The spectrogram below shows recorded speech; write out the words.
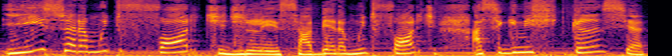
E isso era muito forte de ler, sabe? Era muito forte a significância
